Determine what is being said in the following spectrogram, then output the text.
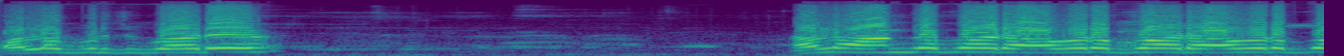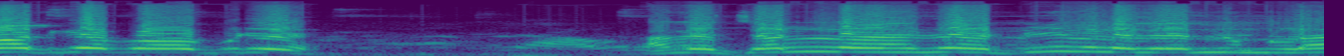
பல்ல பிடிச்சு பாரு. நல்லா அங்க பாரு அவரை பாரு அவரை பார்த்துக்கே அப்படி அங்க செல்ல இது டிவில தெரியணும்ல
